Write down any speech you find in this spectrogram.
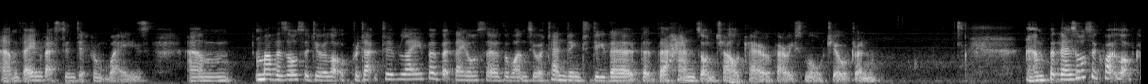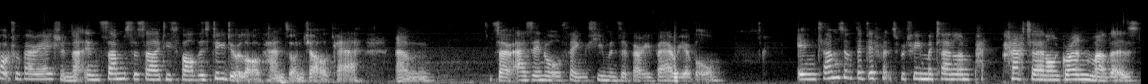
Um, they invest in different ways. Um, mothers also do a lot of productive labour, but they also are the ones who are tending to do the, the, the hands-on childcare of very small children. Um, but there's also quite a lot of cultural variation that in some societies fathers do do a lot of hands-on childcare. Um, so as in all things, humans are very variable in terms of the difference between maternal and paternal grandmothers,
